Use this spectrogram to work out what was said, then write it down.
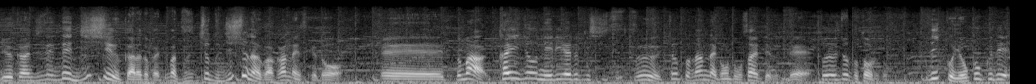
いう感じでで次週からとかって、まあ、ちょっと次週なのか分かんないですけど、えーっとまあ会場練り歩きしつつちょっと何台か本当抑えてるんでそれをちょっと通ると。で1個予告で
